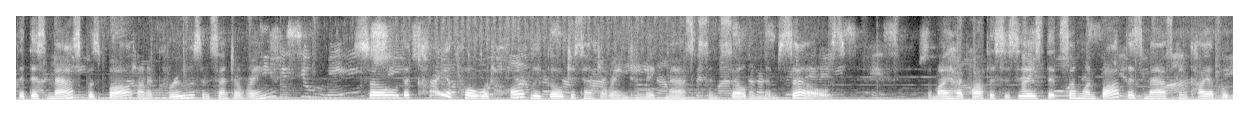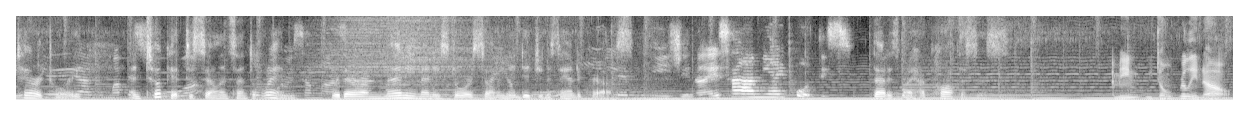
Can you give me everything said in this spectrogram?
that this mask was bought on a cruise in Santarém. So the Kayapo would hardly go to Santarém to make masks and sell them themselves. So my hypothesis is that someone bought this mask in Kayapo territory and took it to sell in Santarém, where there are many, many stores selling indigenous handicrafts. Indígena. Esa é a minha hipótese. That is my hypothesis. I mean, we don't really know,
